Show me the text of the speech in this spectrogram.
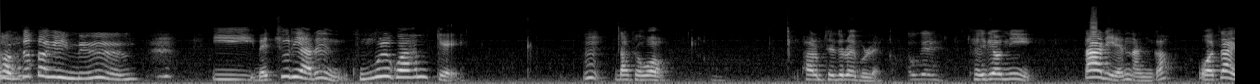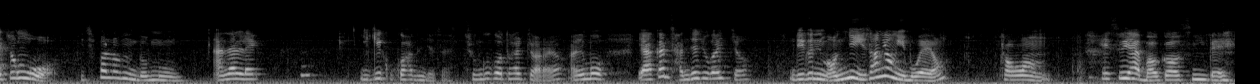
감자탕에 있는 이 메추리알은 국물과 함께. 응나 저거 발음 제대로 해볼래. 오케이. 대련이 딸이엔 아닌가? 와자이 중국 이 치팔로는 너무 안 할래 이기국어 하는 여자였어 중국어도 할 줄 알아요? 아니 뭐 약간 잔재주가 있죠 니그님 언니 이상형이 뭐예요? 저 해수야 먹어 순대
